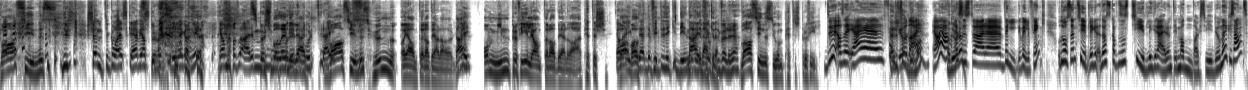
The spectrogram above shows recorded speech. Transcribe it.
hva synes Du skjønte jo ikke hva jeg skrev! Jeg har skrevet tre ganger! Ja, men altså, er det Spørsmålet, Emilie, er? Hva synes hun, og jeg antar at det er da deg, om min profil, jeg antar at det er det da er Petters. Ja, Hva, det, er, hva, det er definitivt ikke din Nei, det er ikke det. følgere. hva synes du om Petters profil? Du, altså, jeg følger jo deg. Ja, ja. Ja, jeg synes syns du er uh, veldig veldig flink. Og du har også en tydelig, du har skapt en sånn tydelig greie rundt de mandagsvideoene. ikke sant?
